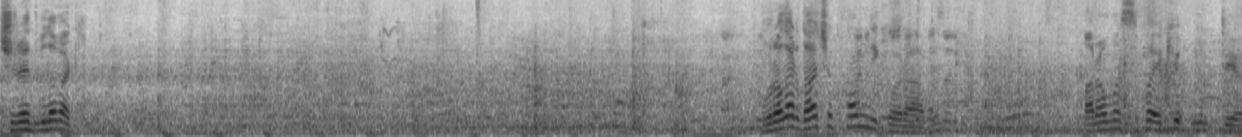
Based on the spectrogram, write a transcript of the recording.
Şu Red Bull'a bak. Buralar daha çok home decor abi. Aroma spa equipment diyor.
